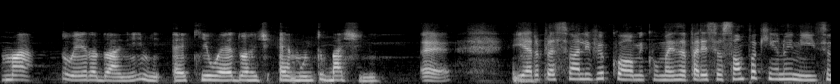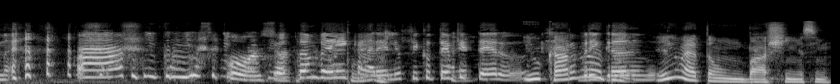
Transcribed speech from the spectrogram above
matoeira do anime é que o Edward é muito baixinho. É. E era pra ser um alívio cômico, mas apareceu só um pouquinho no início, né? É, fiquei triste, poxa. Eu também, cara. Ele fica o tempo inteiro. E o cara não é brigando. É, ele não é tão baixinho assim.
